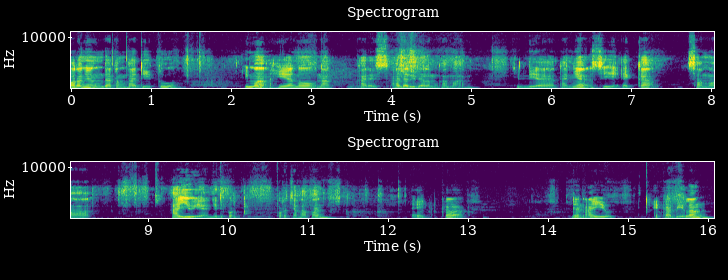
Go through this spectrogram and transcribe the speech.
orang yang datang tadi itu ima heya no naka desu, ada di dalam kamar jadi dia tanya si Eka sama Ayu ya jadi per, percakapan. Eka dan Ayu. Eka bilang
